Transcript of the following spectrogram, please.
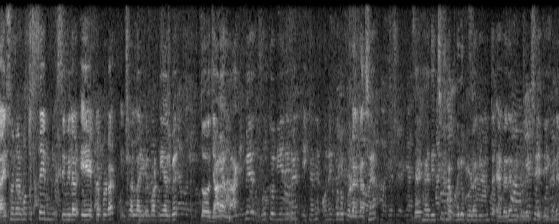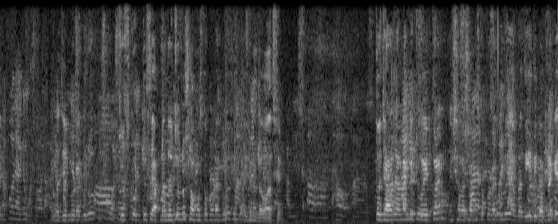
ডাইসনের মতো সেম সিমিলার এই একটা প্রোডাক্ট ইনশাল্লাহ হিমেল মার্ক নিয়ে আসবে। তো যারা লাগবে, দ্রুত নিয়ে নেবেন এখানে অনেকগুলো প্রোডাক্ট আছে। দেখা দিচ্ছি, সবগুলো প্রোডাক্ট কিন্তু অ্যাভেলেবেল রয়েছে। এই যে এখানে আমরা যে প্রোডাক্টগুলো চুজ করতেছি আপনাদের জন্য, সমস্ত প্রোডাক্টগুলো কিন্তু এখানে দেওয়া আছে। তো যারা যারা লাগবে একটু ওয়েট করেন, ইনশাআল্লাহ সমস্ত প্রোডাক্টগুলোই আমরা দিয়ে দিব আপনাকে।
